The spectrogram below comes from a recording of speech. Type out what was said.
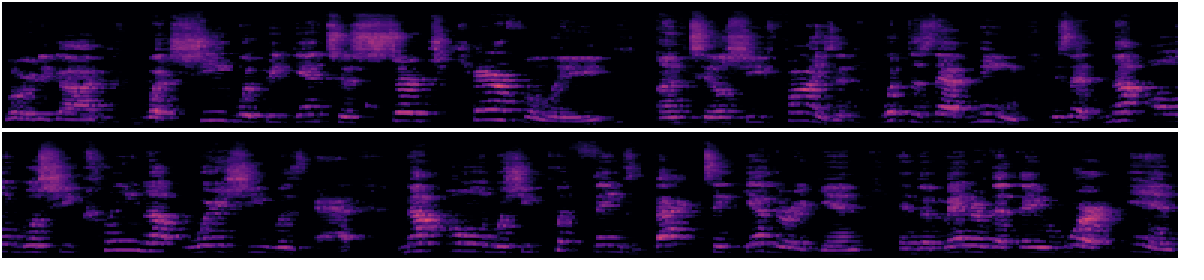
glory to God, mm-hmm. but she would begin to search carefully mm-hmm. Until she finds it. Mm-hmm. What does that mean? Is that not only will she clean up where she was at, not only will she put things back together again in the manner that they were in,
